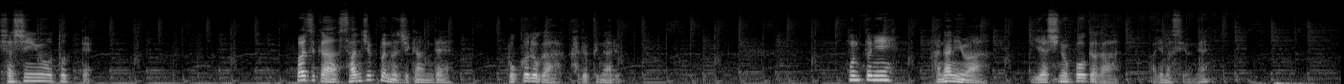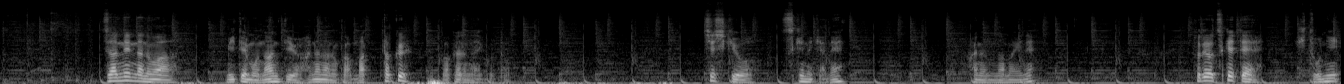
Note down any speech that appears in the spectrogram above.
写真を撮って。わずか30分の時間で心が軽くなる。本当に花には癒しの効果がありますよね。残念なのは見ても何ていう花なのか全くわからないこと。知識をつけなきゃね。花の名前ね。それをつけて人に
